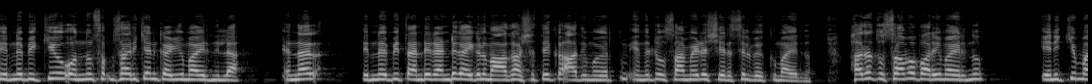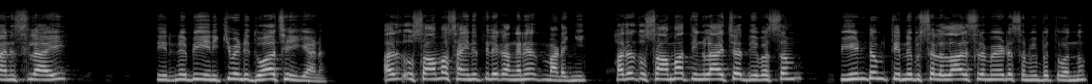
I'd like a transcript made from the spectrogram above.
തിരുനബിക്ക് ഒന്നും സംസാരിക്കാൻ കഴിയുമായിരുന്നില്ല. എന്നാൽ തിരുനബി തന്റെ രണ്ട് കൈകളും ആകാശത്തേക്ക് ആദ്യം ഉയർത്തും. എന്നിട്ട് ഉസാമയുടെ ശിരസിൽ വെക്കുമായിരുന്നു. ഹജത് ഉസാമ പറയുമായിരുന്നു എനിക്ക് മനസ്സിലായി. തിരുനബി എനിക്ക് വേണ്ടി ദ്വാ ചെയ്യുകയാണ്. ഹജത് ഉസാമ സൈന്യത്തിലേക്ക് അങ്ങനെ മടങ്ങി. ഹജത് ഉസാമ തിങ്കളാഴ്ച ദിവസം വീണ്ടും തിരുനബി സല്ലാ വസ്ലമയുടെ സമീപത്ത് വന്നു.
